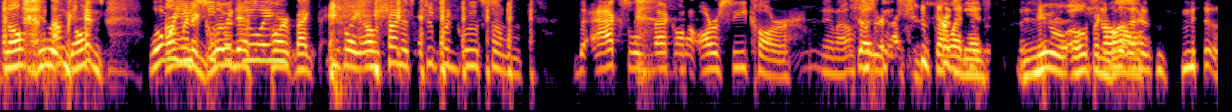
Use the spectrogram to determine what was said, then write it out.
don't do it. I'm don't. gonna, What were I'm you gonna glue super this gluing? part back. He's like, I was trying to super glue some the axles back on an RC car. You know, so that I can sell it as new open some of bottle. new.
